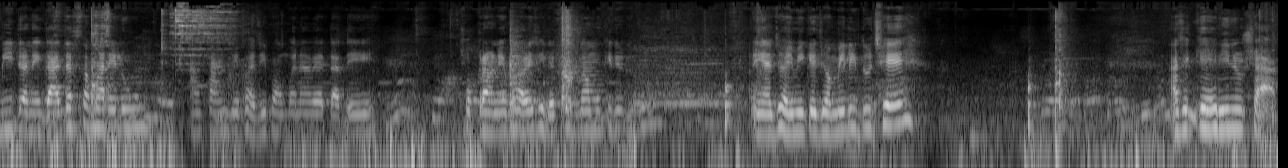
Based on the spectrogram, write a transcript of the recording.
બીટ અને ગાજર સમારેલું. આ સાંજે ભાજી પાઉં બનાવ્યા હતા તે. છોકરાઓને ભાવે છે એટલે ફ્રીજમાં મૂકી દીધું અહીંયા જયમી કે જમી લીધું છે. આ છે કેરીનું શાક.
